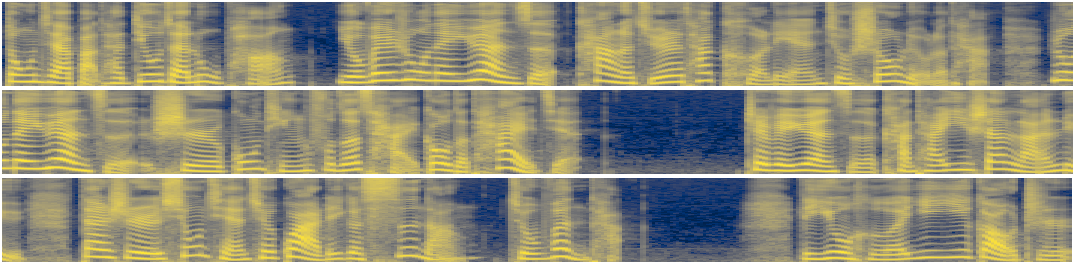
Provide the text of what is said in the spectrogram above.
东家把他丢在路旁，有位入内院子看了，觉得他可怜，就收留了他。入内院子是宫廷负责采购的太监。这位院子看他衣衫褴褛，但是胸前却挂着一个丝囊，就问他。李用和一一告知。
